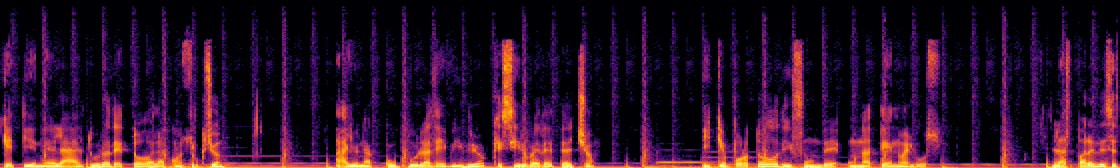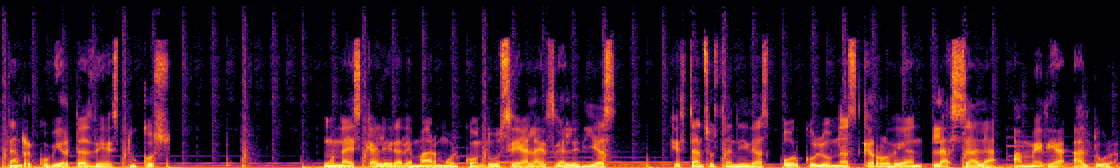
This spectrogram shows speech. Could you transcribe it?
que tiene la altura de toda la construcción. Hay una cúpula de vidrio que sirve de techo y que por todo difunde una tenue luz. Las paredes están recubiertas de estucos. Una escalera de mármol conduce a las galerías que están sostenidas por columnas que rodean la sala a media altura.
